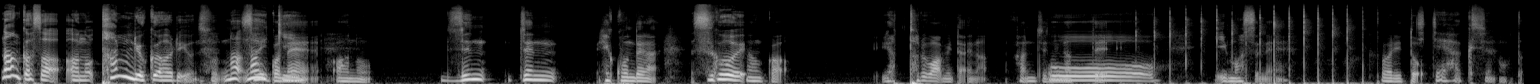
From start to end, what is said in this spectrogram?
なんかさ、あの、弾力あるよね。そうな、なんかね、あの、全然へこんでない。すごい。なんか、やったるわ、みたいな感じになっ。ていますね。割とちっ。ちゃい拍手の音。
